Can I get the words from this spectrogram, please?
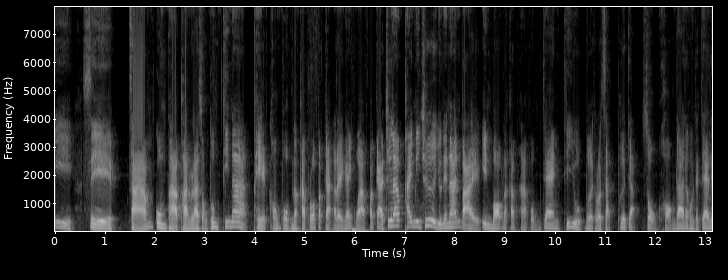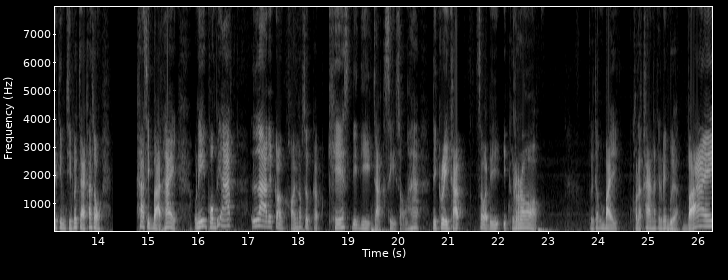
3กุมภาพันธ์เวลา2ทุ่มที่หน้าเพจของผมนะครับ เพราะประกาศอะไรง่ายกว่า ประกาศชื่อแล้วใครมีชื่ออยู่ในนั้นไปอินบ็อกซ์นะครับ หาผมแจ้งที่อยู่เบอร์โทรศัพท์ เพื่อจะส่งของได้แล้วผมจะแจ้งเลขที่บัญชีเพื่อจ่ายค่าส่ง 50 บาทให้ วันนี้ผมพี่อาร์ตลาไปก่อนขอให้ความสุขกับเคสดีๆ จาก 425 ดีกรีครับ สวัสดีอีกรอบหรือต้องใบคนละข้างก็จะได้ไม่เบื่อบาย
